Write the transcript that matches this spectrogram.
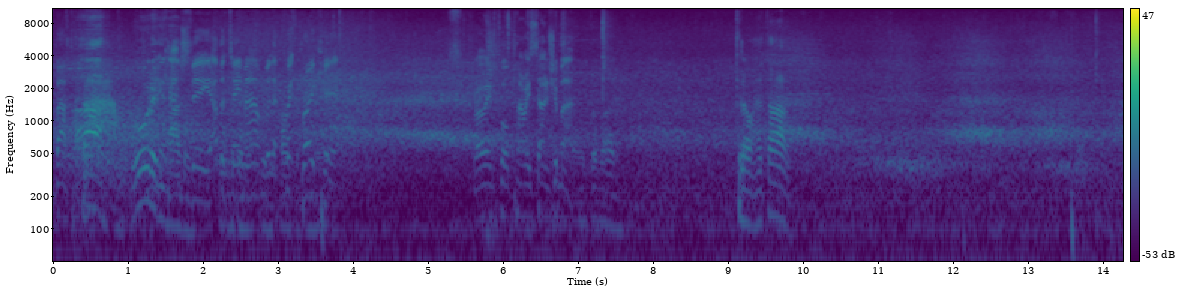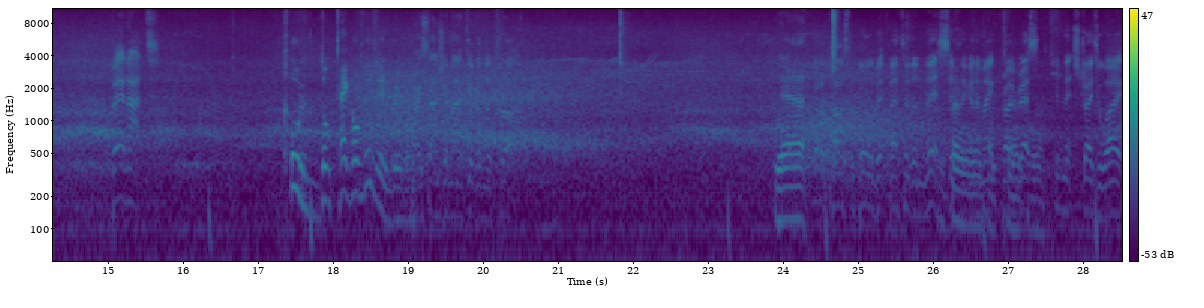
Mbappe. A, góry nie Catch the other team out with a quick break here. Throwing for Paris Saint-Germain. Trochę tak. Bernat. Kurde, tego wyżej było. Paris Saint-Germain given the throw. Nie, Got to pass the ball a bit better than this if they're going to make progress. Giving it straight away.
